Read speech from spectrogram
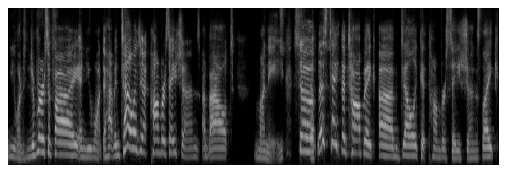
you want to diversify and you want to have intelligent conversations about money. So let's take the topic of delicate conversations. Like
